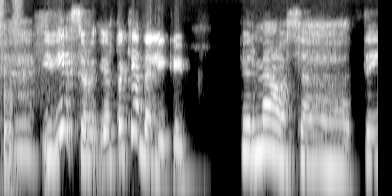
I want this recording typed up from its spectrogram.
įvyks ir, ir tokie dalykai. Pirmiausia, tai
